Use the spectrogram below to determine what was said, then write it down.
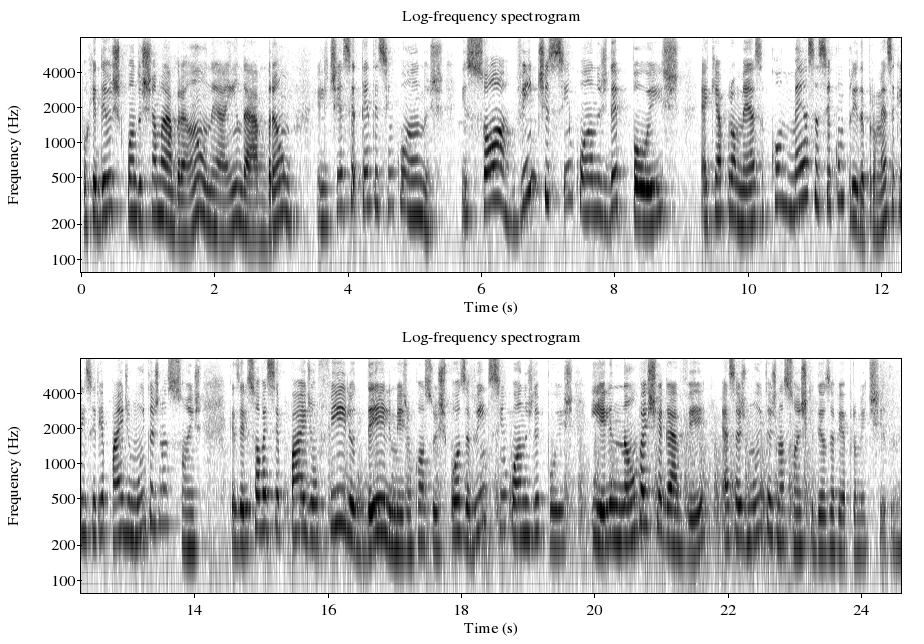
porque Deus, quando chama Abraão, né, ainda Abrão, ele tinha 75 anos. E só 25 anos depois é que a promessa começa a ser cumprida. A promessa é que ele seria pai de muitas nações. Quer dizer, ele só vai ser pai de um filho dele mesmo com a sua esposa 25 anos depois. E ele não vai chegar a ver essas muitas nações que Deus havia prometido. Né?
